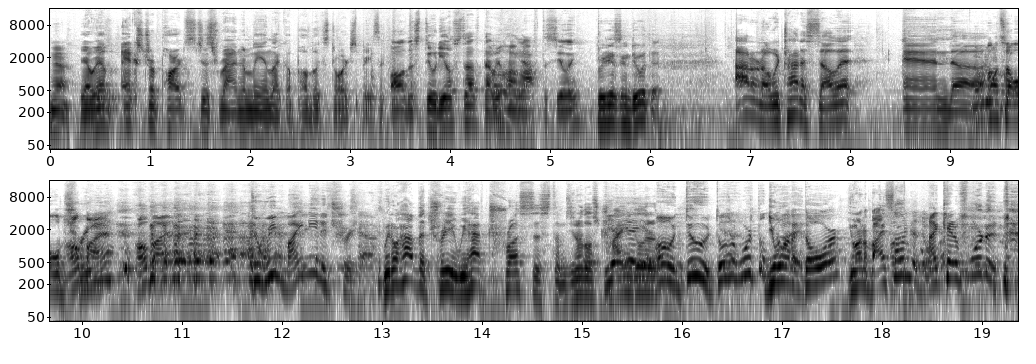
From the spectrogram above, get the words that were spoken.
Yeah. Yeah, we have extra parts just randomly in like a public storage space, like all the studio stuff that we oh, hung off the ceiling. What are you guys gonna do with it? I don't know. We try to sell it, and uh, Wants an old I'll tree. buy it. I'll buy it. Dude, we might need a tree. we don't have the tree. We have truss systems. You know those triangular. Yeah, yeah. Oh, dude, those are worth a You want a door? You want to buy some? I can't afford it.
